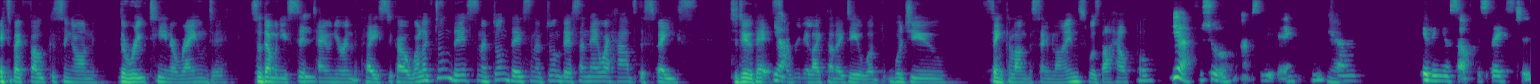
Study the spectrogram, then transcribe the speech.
it's about focusing on the routine around it. So then when you sit Mm. down, you're in the place to go, well, I've done this and I've done this and I've done this, and now I have the space to do this. Yeah. I really like that idea. Would would you think along the same lines? Was that helpful? yeah, for sure. Absolutely. Think, Yeah. um, giving yourself the space to,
